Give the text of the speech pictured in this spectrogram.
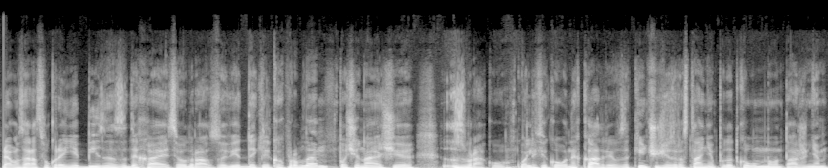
Прямо зараз в Україні бізнес задихається одразу від декількох проблем, починаючи з браку кваліфікованих кадрів, закінчуючи зростанням податковим навантаженням.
